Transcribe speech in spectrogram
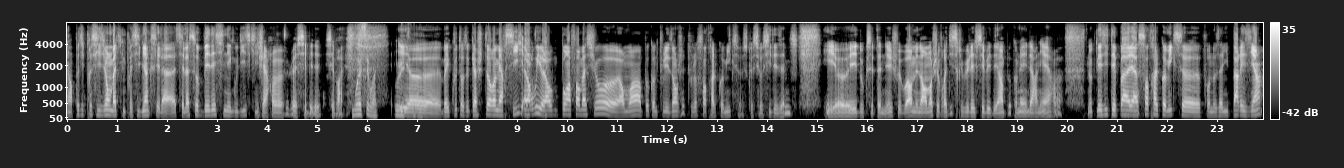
Alors petite précision, Matt nous précise bien que c'est la c'est l'asso BD Ciné Goodies qui gère euh, le SCBD, c'est vrai. Ouais, c'est vrai. et euh, bah écoute, en tout cas, je te remercie. Alors oui, alors pour information, euh, alors moi, un peu comme tous les ans, j'ai toujours Central Comics parce que c'est aussi des amis. Et, et donc cette année, je vais voir, mais normalement, je devrais distribuer les CBD un peu comme l'année dernière. Donc n'hésitez pas à aller à Central Comics pour nos amis parisiens.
